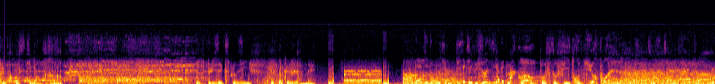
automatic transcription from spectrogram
Plus croustillant. Plus explosif que jamais. Eh, dis donc, tu sais que j'ai vu Josie avec Marco. Pauvre Sophie, trop dur pour elle. Tu ne ferais jamais ça, toi, hein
